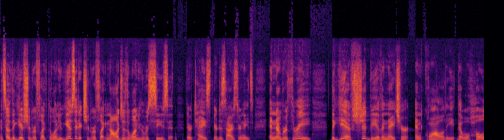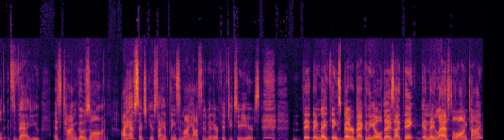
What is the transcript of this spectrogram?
And so the gift should reflect the one who gives it. It should reflect knowledge of the one who receives it, their taste, their desires, their needs. And number three, the gift should be of a nature and quality that will hold its value as time goes on. I have such gifts. I have things in my house that have been there 52 years. They, they made things better back in the old days, I think, and they last a long time.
